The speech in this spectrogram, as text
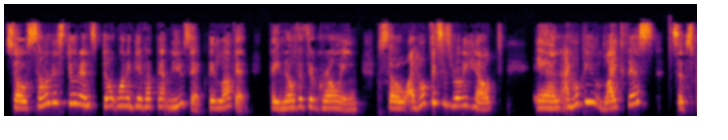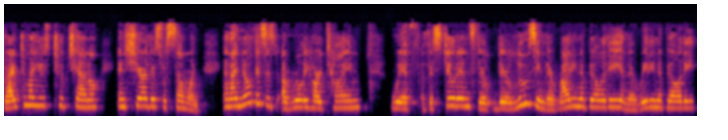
So some of the students don't want to give up that music. They love it. They know that they're growing. So I hope this has really helped. And I hope you like this. Subscribe to my YouTube channel and share this with someone. And I know this is a really hard time with the students. They're, they're losing their writing ability and their reading ability.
